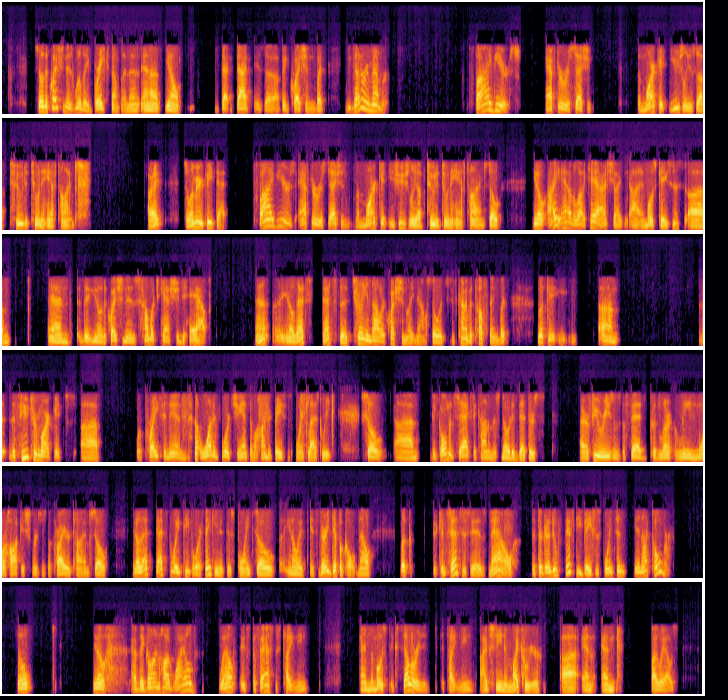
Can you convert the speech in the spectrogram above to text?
so the question is, will they break something? And, and uh, you know, that that is a, a big question. But you got to remember, five years after a recession, the market usually is up two to two and a half times. All right. So let me repeat that five years after a recession, the market is usually up two to two and a half times. So, you know, I have a lot of cash I, uh, in most cases, um, and the you know the question is how much cash should you have? Uh, you know that's that's the trillion dollar question right now. So it's it's kind of a tough thing. But look, it, um, the, the future markets uh, were pricing in a one in four chance of 100 basis points last week. So um, the Goldman Sachs economist noted that there's are a few reasons the Fed could learn, lean more hawkish versus the prior time. So, you know that that's the way people are thinking at this point. So, you know, it, it's very difficult now. Look, the consensus is now that they're going to do 50 basis points in in October. So, you know, have they gone hog wild? Well, it's the fastest tightening and the most accelerated tightening I've seen in my career. Uh, and and by the way, I was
